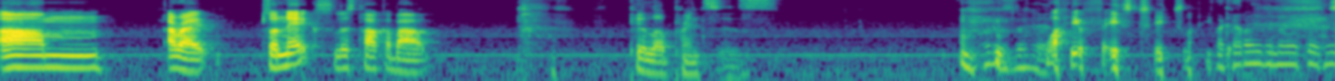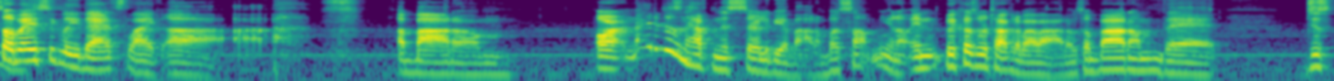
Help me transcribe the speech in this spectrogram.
Um. All right. So next, let's talk about pillow princes. What is that? Why your face changed like Like I don't even know what that is. so basically, that's like uh, a bottom, or it doesn't have to necessarily be a bottom, but something you know. And because we're talking about bottoms, a bottom that just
